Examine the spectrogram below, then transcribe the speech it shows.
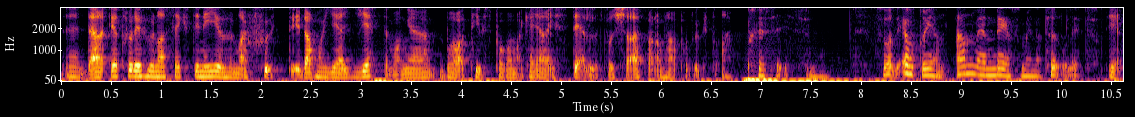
Eh, där, jag tror det är 169 och 170 där hon ger jättemånga bra tips på vad man kan göra istället för att köpa de här produkterna. Precis. Så återigen, använd det som är naturligt. Yeah.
